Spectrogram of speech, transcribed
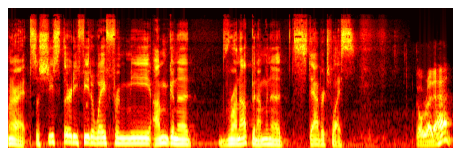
All right, so she's 30 feet away from me. I'm going to run up and I'm going to stab her twice. Go right ahead.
